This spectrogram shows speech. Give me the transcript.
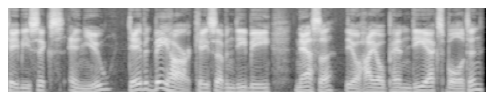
KB6NU, David Behar, K7DB, NASA, the Ohio Penn DX Bulletin,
